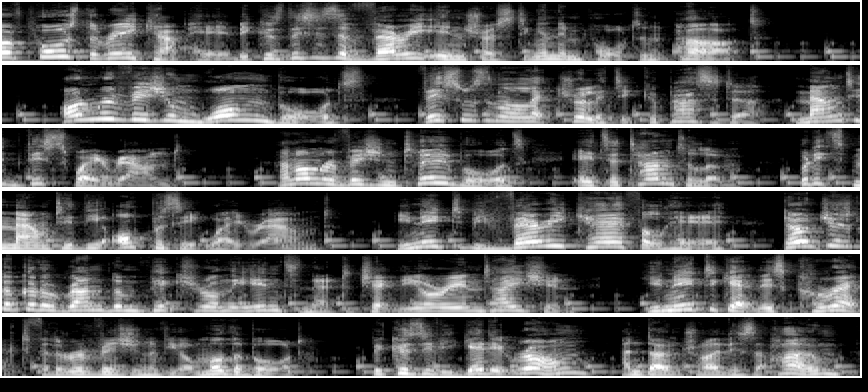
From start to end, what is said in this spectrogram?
I've paused the recap here because this is a very interesting and important part. On revision 1 boards, this was an electrolytic capacitor mounted this way round, and on revision 2 boards, it's a tantalum, but it's mounted the opposite way round. You need to be very careful here, don't just look at a random picture on the internet to check the orientation. You need to get this correct for the revision of your motherboard. Because if you get it wrong, and don't try this at home,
